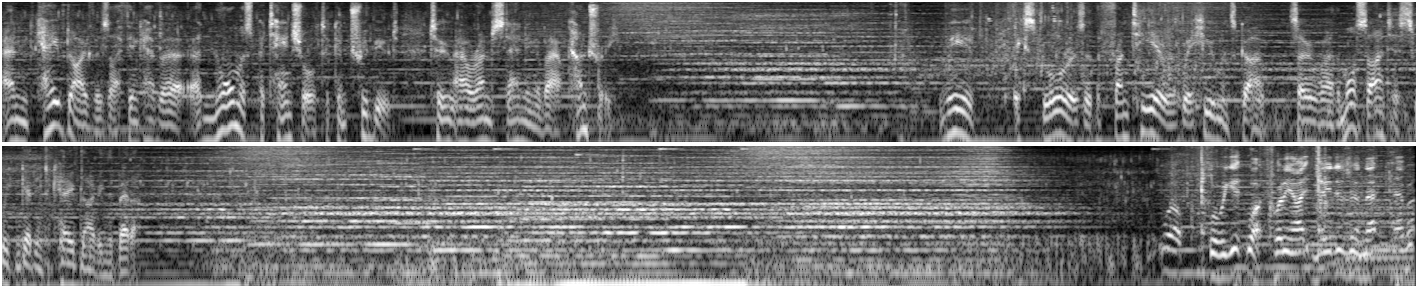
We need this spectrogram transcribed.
And cave divers, I think, have an enormous potential to contribute to our understanding of our country. We're explorers at the frontier of where humans go. So uh, the more scientists we can get into cave diving, the better. Well, we get what, 28 metres in that cabin?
